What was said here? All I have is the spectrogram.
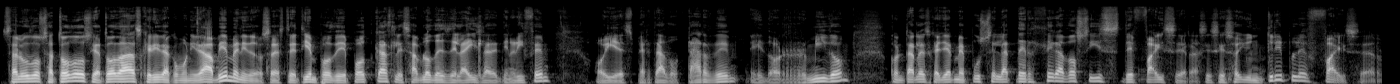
Saludos a todos y a todas, querida comunidad. Bienvenidos a este tiempo de podcast. Les hablo desde la isla de Tenerife. Hoy he despertado tarde, he dormido. Contarles que ayer me puse la tercera dosis de Pfizer, así que soy un triple Pfizer.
